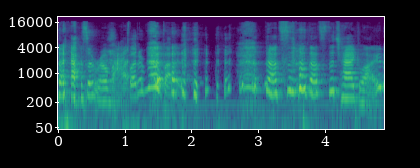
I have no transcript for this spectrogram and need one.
but as a robot. but a robot. That's that's the tagline.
